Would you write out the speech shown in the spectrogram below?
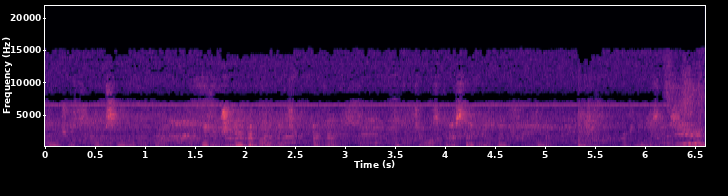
получается нам сегодня. И позавчера вернулись, ну, типа такая, все-таки воскресная передача, воскресенье.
